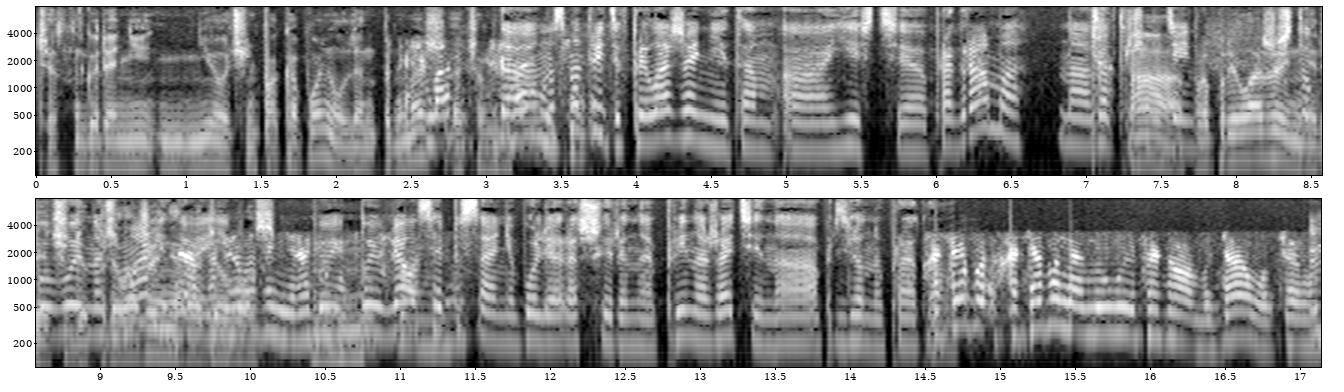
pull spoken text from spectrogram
Честно говоря, не, не очень пока понял. Лен, понимаешь, о чем Да, ну смотрите, в приложении там а, есть э, программа на завтрашний а, день. про приложение чтобы речь вы идет. нажимали, приложение да, радиовоз. Угу. появлялось описание более расширенное при нажатии на определенную программу. Хотя бы, хотя бы на новые программы, да, вот угу.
